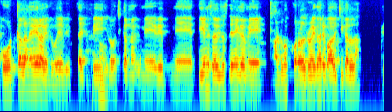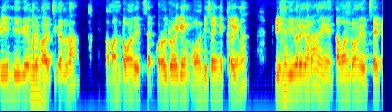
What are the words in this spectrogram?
කෝඩ් කලනේ රවිතු වෙබ්සයිට් ප්‍රී ලෝච් කරන මේ මේ තියෙන සවිසස් දෙනක මේ අඩුම කොරල් රෝය හරි පාවිච්චි කරලා ක්‍රීම් වීවිය හරි පාවිච්චි කරලා තමන්ට ඕන වෙබ්සයි කොරල් රෝයකෙන් ඕන ඩිසයින් එක් කරගෙන ක්‍රීම් වීවර කර මේ තමන්ට ඕන වෙබ්සයිට්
